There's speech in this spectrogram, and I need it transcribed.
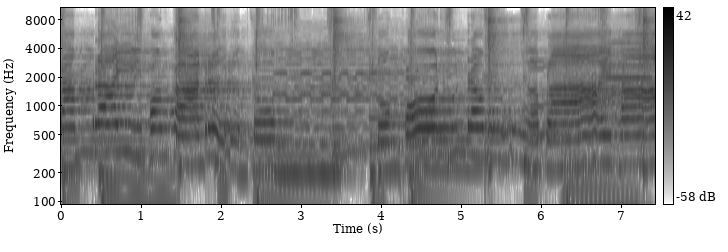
กำไรของการเริ่มต้นส่งผลเราเมื่อปลายทาง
